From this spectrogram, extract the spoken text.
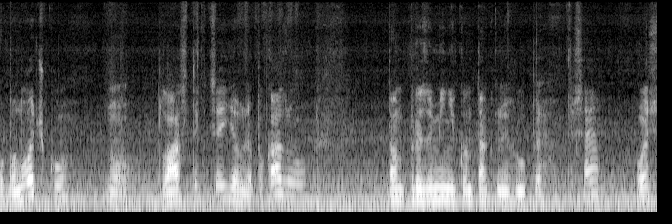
оболочку. Ну, пластик цей я вже показував. Там при заміні контактної групи. Все, ось,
